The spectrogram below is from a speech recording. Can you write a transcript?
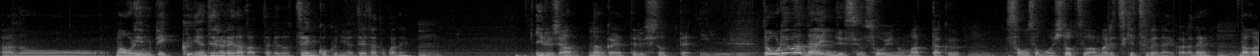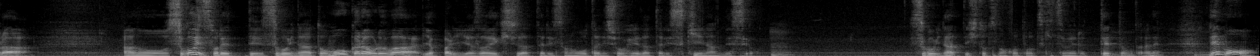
あのまあオリンピックには出られなかったけど全国には出たとかね。うん。いるじゃん？うん。なんかやってる人って。で俺はないんですよそういうの全く。うん。そもそも一つはあまり突き詰めないからね、うん。だからあのすごいそれってすごいなと思うから俺はやっぱり矢沢永吉だったりその大谷翔平だったり好きなんですよ。うん。すごいなって一つのことを突き詰めるってって思ったらね、うん。でも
